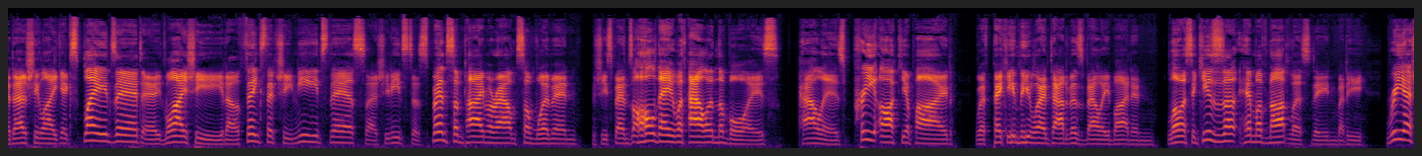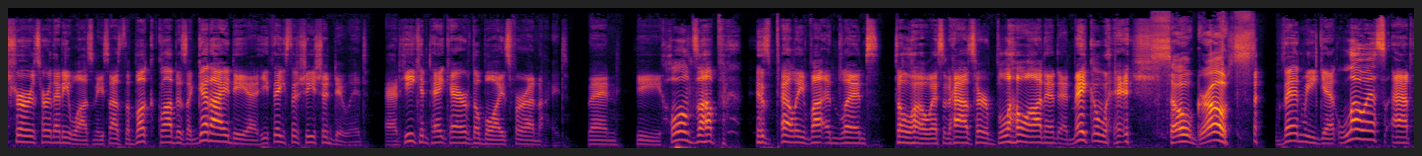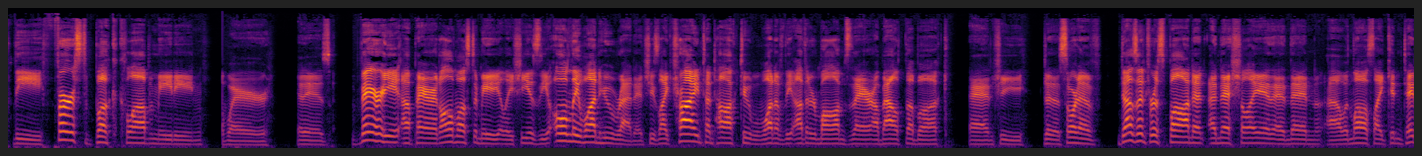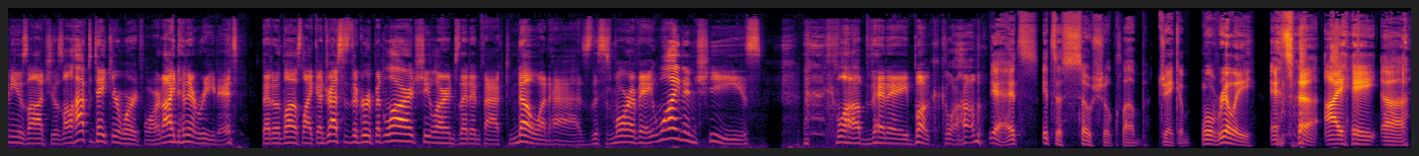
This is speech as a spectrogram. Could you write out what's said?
and as she like explains it and why she, you know, thinks that she needs this, uh, she needs to spend some time around some women. She spends all day with Hal and the boys. Hal is preoccupied with picking the lint out of his belly button, and Lois accuses him of not listening, but he reassures her that he was, and he says the book club is a good idea. He thinks that she should do it, and he can take care of the boys for a night. Then he holds up his belly button lint to Lois and has her blow on it and make a wish. So gross. Then we get Lois at the first book club meeting where it is very apparent almost immediately she is the only one who read it. She's like trying to talk to one of the other moms there about the book and she just sort of doesn't respond initially and then uh, when Lois like continues on she says I'll have to take your word for it. I didn't read it. When Lois like addresses the group at large, she learns that in fact no one has. This is more of a wine and cheese club than a book club. Yeah, it's it's a social club, Jacob. Well, really, it's a I hate uh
